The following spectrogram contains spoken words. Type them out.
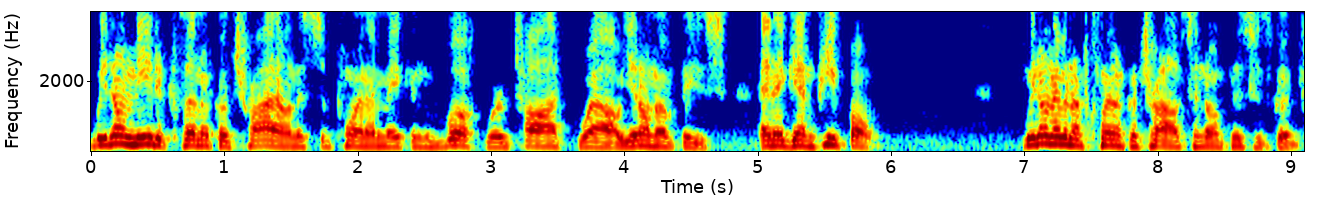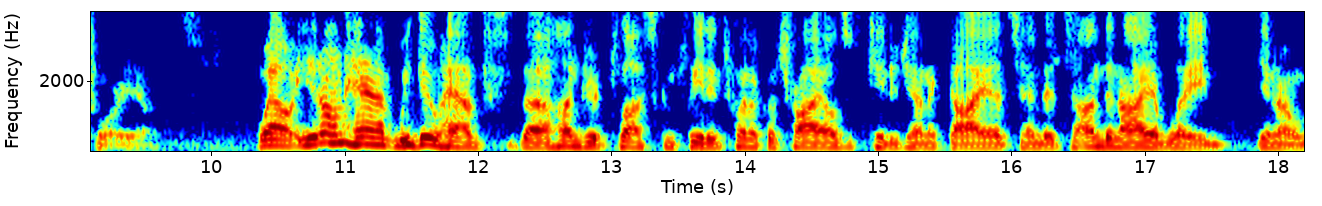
we don't need a clinical trial and this is the point i make in the book we're taught well you don't know if these and again people we don't have enough clinical trials to know if this is good for you well you don't have we do have the 100 plus completed clinical trials of ketogenic diets and it's undeniably you know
